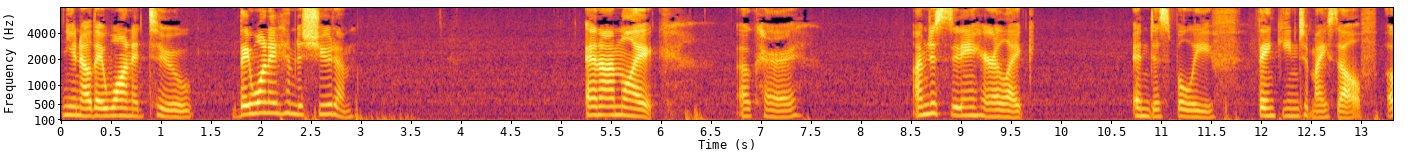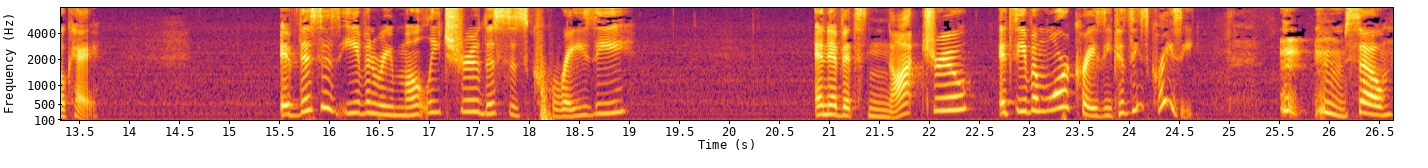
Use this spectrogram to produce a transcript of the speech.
you know, they wanted to they wanted him to shoot him. And I'm like, okay. I'm just sitting here like in disbelief, thinking to myself, okay, if this is even remotely true, this is crazy. And if it's not true, it's even more crazy because he's crazy. so,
